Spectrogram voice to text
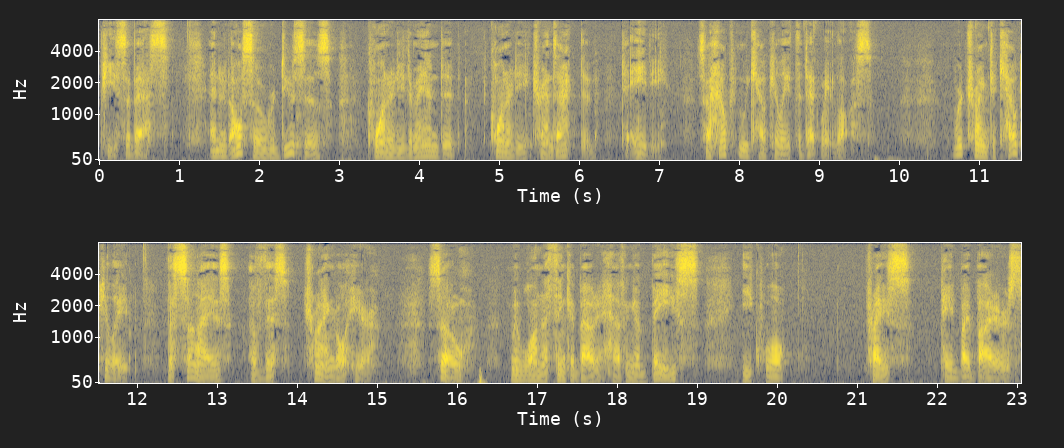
P sub S. And it also reduces quantity demanded, quantity transacted to 80. So how can we calculate the deadweight loss? We're trying to calculate the size of this triangle here. So we want to think about it having a base equal price paid by buyers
